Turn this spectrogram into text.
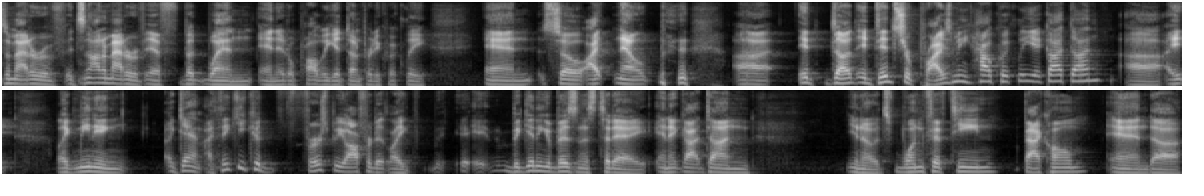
It's a matter of it's not a matter of if, but when, and it'll probably get done pretty quickly. And so I now uh it did it did surprise me how quickly it got done. Uh I like meaning again, I think he could first be offered at like beginning of business today and it got done you know, it's 115 back home and uh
